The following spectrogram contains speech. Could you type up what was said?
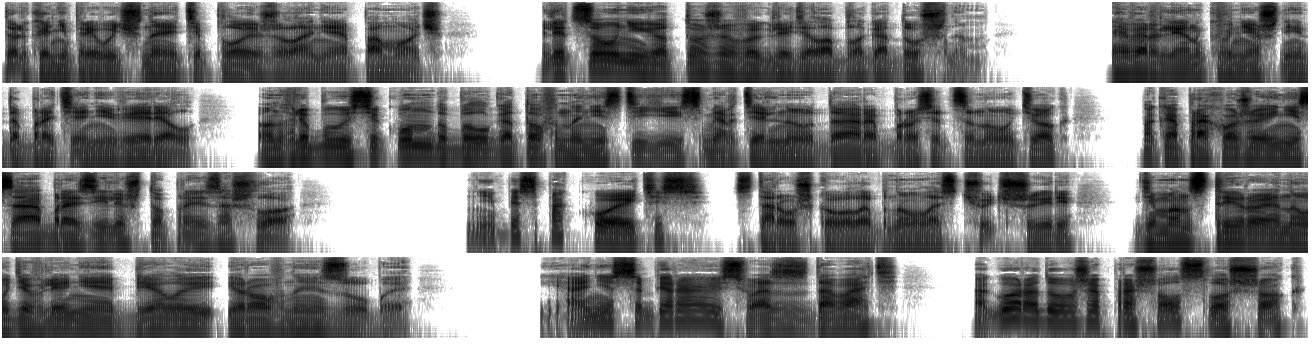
только непривычное тепло и желание помочь. Лицо у нее тоже выглядело благодушным. Эверлинг внешней доброте не верил. Он в любую секунду был готов нанести ей смертельный удар и броситься на утёк, пока прохожие не сообразили, что произошло. «Не беспокойтесь», — старушка улыбнулась чуть шире, демонстрируя на удивление белые и ровные зубы. «Я не собираюсь вас сдавать. По городу уже прошел слушок,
